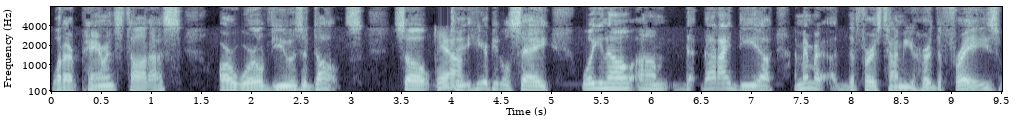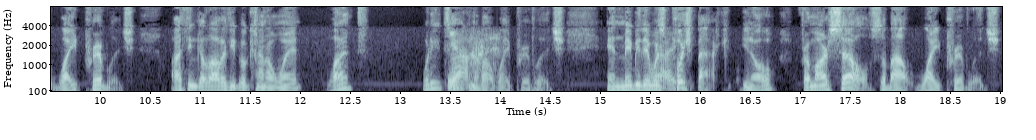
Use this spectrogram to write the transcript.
what our parents taught us, our worldview as adults. So yeah. to hear people say, well, you know, um, th- that idea, I remember the first time you heard the phrase white privilege. I think a lot of people kind of went, what? What are you talking yeah. about white privilege? And maybe there was right. pushback, you know, from ourselves about white privilege.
